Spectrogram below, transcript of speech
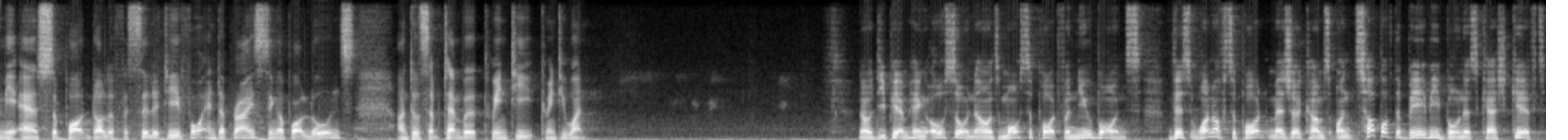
MAS Support Dollar Facility for Enterprise Singapore loans until September 2021. Now, DPM Heng also announced more support for newborns. This one-off support measure comes on top of the baby bonus cash gift,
